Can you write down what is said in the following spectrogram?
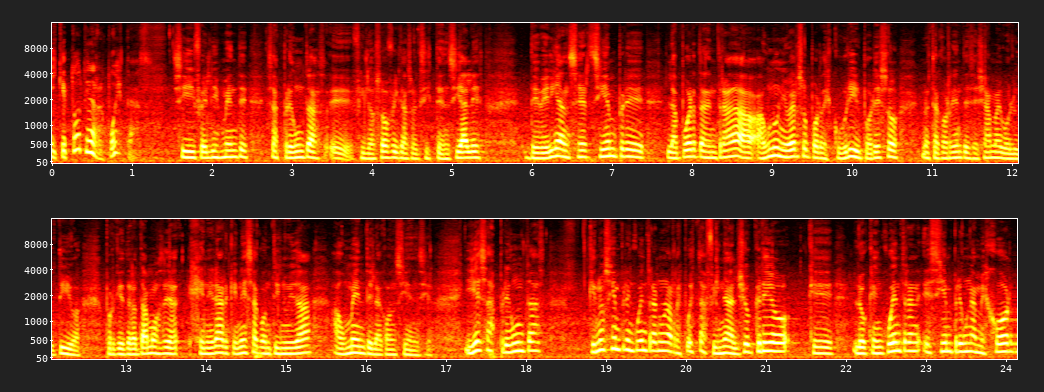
y que todo tiene respuestas. Sí, felizmente esas preguntas eh, filosóficas o existenciales deberían ser siempre la puerta de entrada a, un universo por descubrir, por eso nuestra corriente se llama evolutiva, porque tratamos de generar que en esa continuidad aumente la conciencia. Y esas preguntas que no siempre encuentran una respuesta final, yo creo que lo que encuentran es siempre una mejor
